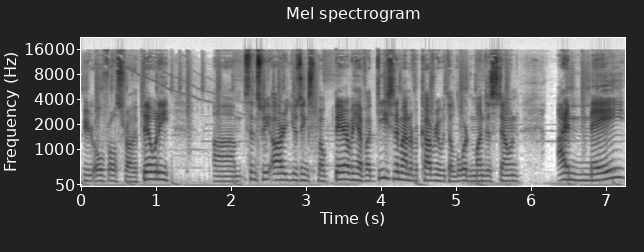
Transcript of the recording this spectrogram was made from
for your overall survivability. Um, since we are using Smoke Bear, we have a decent amount of recovery with the Lord Mundus Stone. I may,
